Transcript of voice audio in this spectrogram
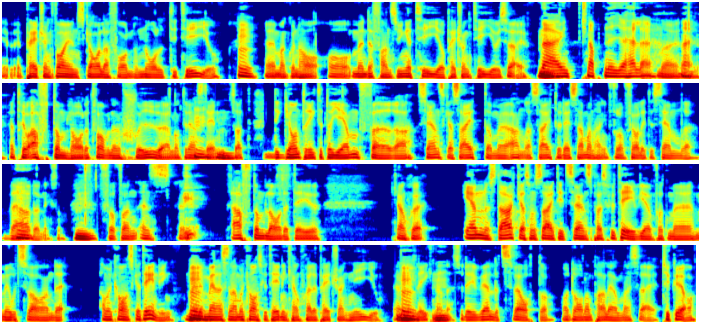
eh, PageRank var ju en skala från 0 till 10 Mm. eh, man kunde ha. Och, men det fanns ju inga 10, PageRank 10 i Sverige. Nej, inte- knappt nio heller. Nej, Nej. Jag tror Aftonbladet var väl en 7 eller något i den Mm. stilen. Mm. Så att det går inte riktigt att jämföra svenska sajter med andra sajter i det sammanhanget. För de får lite sämre värden. Liksom. Mm. För, för en, en, en, Aftonbladet är ju kanske ännu starkare som sajt i ett svenskt perspektiv jämfört med motsvarande amerikanska tidning. Mm. Medan den amerikanska tidningen kanske hade PageRank 9 eller Mm. något liknande. Mm. Så det är väldigt svårt att, att dra de parallellerna i Sverige, tycker jag.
